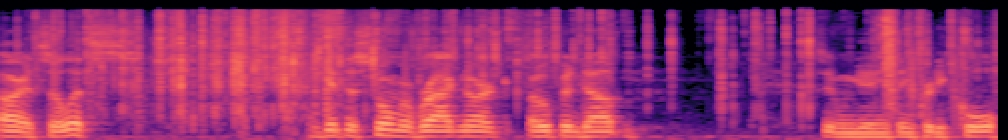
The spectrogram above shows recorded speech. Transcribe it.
Alright, so let's get the Storm of Ragnarok opened up. See if we can get anything pretty cool.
